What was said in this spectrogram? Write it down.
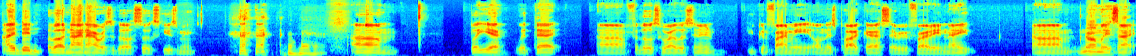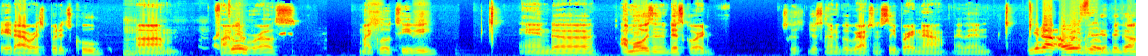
I did about nine hours ago, so excuse me. um, but yeah, with that, uh, for those who are listening, you can find me on this podcast every Friday night. Um, normally it's not eight hours, but it's cool. Um, find me everywhere else. Michael TV. And uh, I'm always in the Discord. Just, just gonna go grab some sleep right now, and then You're not I'll always be good to go.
